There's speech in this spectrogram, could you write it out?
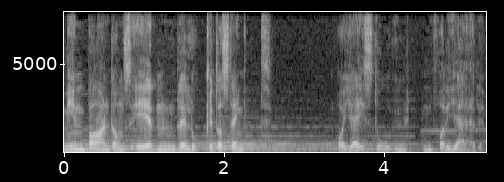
Min barndomseden ble lukket og stengt, og jeg sto utenfor gjerdet.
